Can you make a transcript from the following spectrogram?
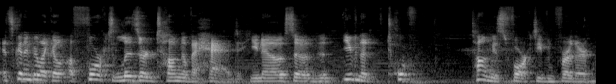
it's gonna be like a, a forked lizard tongue of a head, you know. So the, even the tor- tongue is forked even further,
